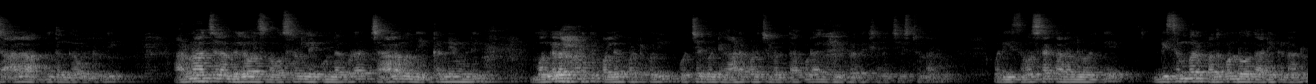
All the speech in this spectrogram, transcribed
చాలా అద్భుతంగా ఉంటుంది. అరుణాచలం వెళ్ళవలసిన అవసరం లేకుండా కూడా చాలామంది ఇక్కడనే ఉండి మంగళహారతి పల్లెం పట్టుకొని వచ్చేటువంటి ఆడపడుచులంతా కూడా గిరి ప్రదక్షిణ చేస్తున్నారు. మరి ఈ సంవత్సర కాలంలో అయితే డిసెంబర్ పదకొండవ తారీఖు నాడు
